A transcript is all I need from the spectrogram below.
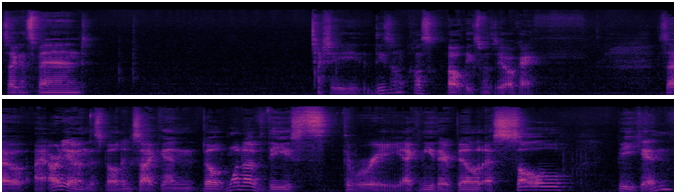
So I can spend. Actually, these don't cost. Oh, these ones do. Okay. So I already own this building, so I can build one of these three. I can either build a soul beacon,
